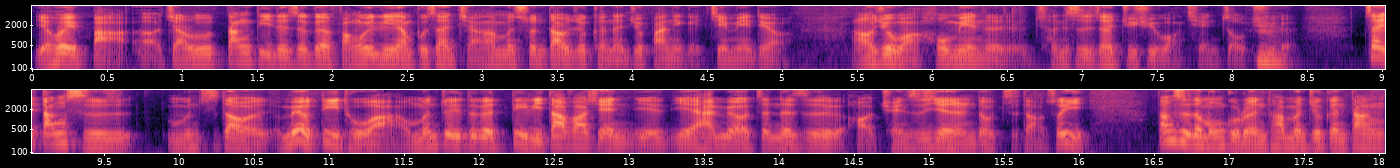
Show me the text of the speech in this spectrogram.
也会把呃，假如当地的这个防卫力量不是很强，他们顺道就可能就把你给歼灭掉，然后就往后面的城市再继续往前走去了。在当时，我们知道没有地图啊，我们对这个地理大发现也也还没有真的是哦，全世界的人都知道，所以。当时的蒙古人，他们就跟当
